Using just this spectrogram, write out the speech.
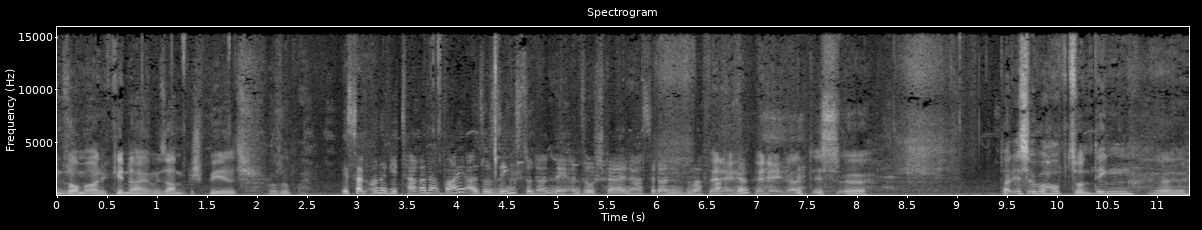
im Sommer, die Kinder haben im Sand gespielt. War super. Ist dann auch eine Gitarre dabei? Also singst du dann? Nee, an so Stellen hast du dann mal Nee, frei, nee, ne? nee, nee, das ist, äh, das ist überhaupt so ein Ding, äh,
